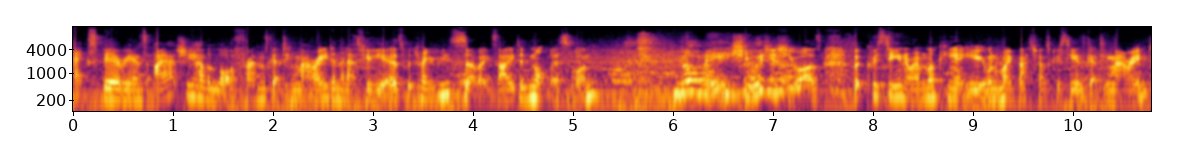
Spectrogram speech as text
experience. I actually have a lot of friends getting married in the next few years, which makes me so excited. Not this one. Not me. She wishes she was. But Christina, I'm looking at you. One of my best friends, Christina's getting married.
